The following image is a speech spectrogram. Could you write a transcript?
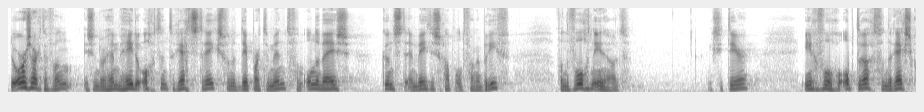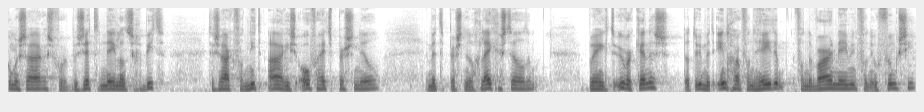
De oorzaak daarvan is een door hem hedenochtend rechtstreeks van het departement van Onderwijs, Kunsten en Wetenschappen ontvangen brief van de volgende inhoud. Ik citeer. Ingevolge opdracht van de Rijkscommissaris voor het bezette Nederlandse gebied ter zaak van niet-Arisch overheidspersoneel en met de personeel gelijkgestelde, breng ik te uw kennis dat u met ingang van heden van de waarneming van uw functie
